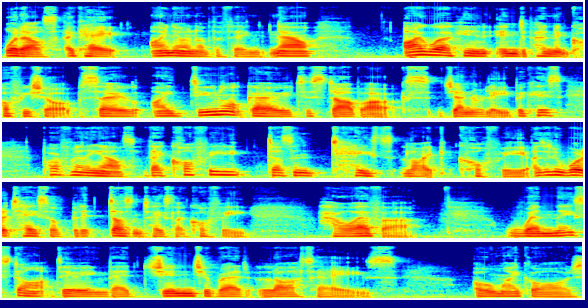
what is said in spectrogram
What else? Okay, I know another thing. Now, I work in an independent coffee shop, so I do not go to Starbucks generally because, apart from anything else, their coffee doesn't taste like coffee. I don't know what it tastes of, but it doesn't taste like coffee. However, when they start doing their gingerbread lattes, oh my god,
